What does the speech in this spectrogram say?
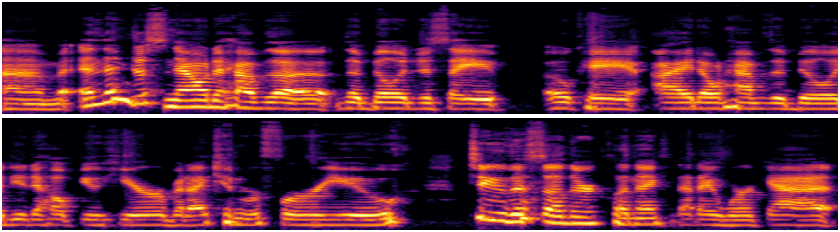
Um, and then just now to have the the ability to say, okay, I don't have the ability to help you here, but I can refer you to this other clinic that I work at.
